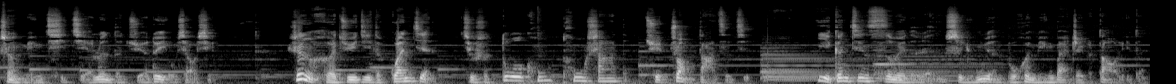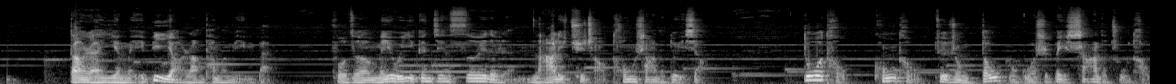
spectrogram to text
证明其结论的绝对有效性。任何狙击的关键就是多空通杀的去壮大自己。一根筋思维的人是永远不会明白这个道理的。当然也没必要让他们明白，否则没有一根筋思维的人哪里去找通杀的对象？多头、空头最终都不过是被杀的猪头。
